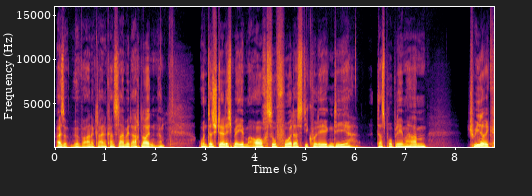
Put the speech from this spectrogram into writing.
Also wir waren eine kleine Kanzlei mit acht Leuten. Ne? Und das stelle ich mir eben auch so vor, dass die Kollegen, die das Problem haben, schwierig,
